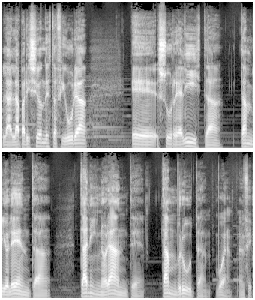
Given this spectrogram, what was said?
La, la, aparición de esta figura eh, surrealista, tan violenta, tan ignorante, tan bruta. Bueno, en fin.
